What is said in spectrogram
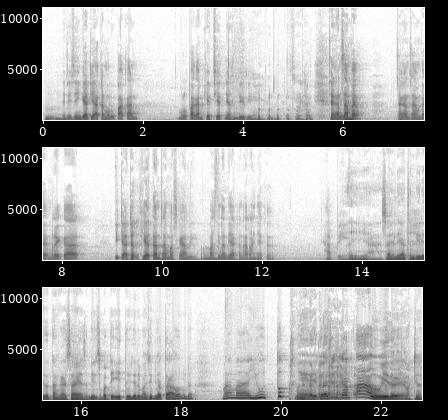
hmm. jadi sehingga dia akan melupakan melupakan gadgetnya sendiri. jangan yeah. sampai jangan sampai mereka tidak ada kegiatan sama sekali. Oh. Pasti nanti akan arahnya ke HP. Iya, saya lihat sendiri tetangga saya sendiri seperti itu. Jadi masih dua tahun udah Mama YouTube, nah, itu aja sudah tahu itu. Waduh,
